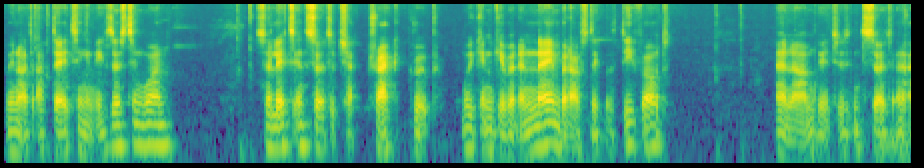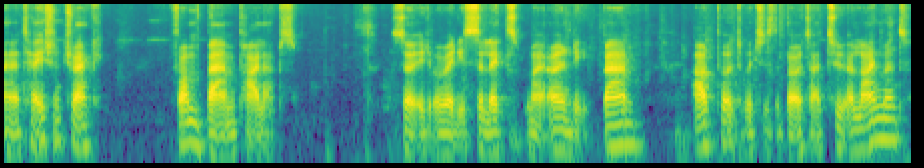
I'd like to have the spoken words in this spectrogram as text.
We're not updating an existing one. So let's insert a track group. We can give it a name, but I'll stick with default. And I'm going to insert an annotation track from BAM Pileups. So it already selects my only BAM output, which is the bowtie 2 alignment.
